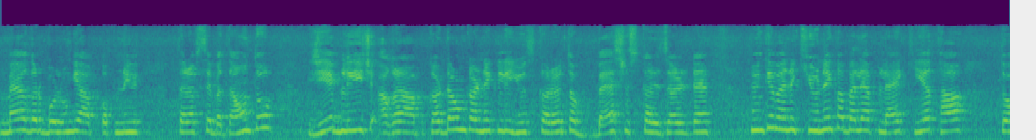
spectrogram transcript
मैं अगर बोलूँगी आपको अपनी तरफ़ से बताऊँ तो ये ब्लीच अगर आप कट डाउन करने के लिए यूज़ कर रहे हो तो बेस्ट इसका रिज़ल्ट है। क्योंकि मैंने क्यूने का पहले अप्लाई किया था तो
